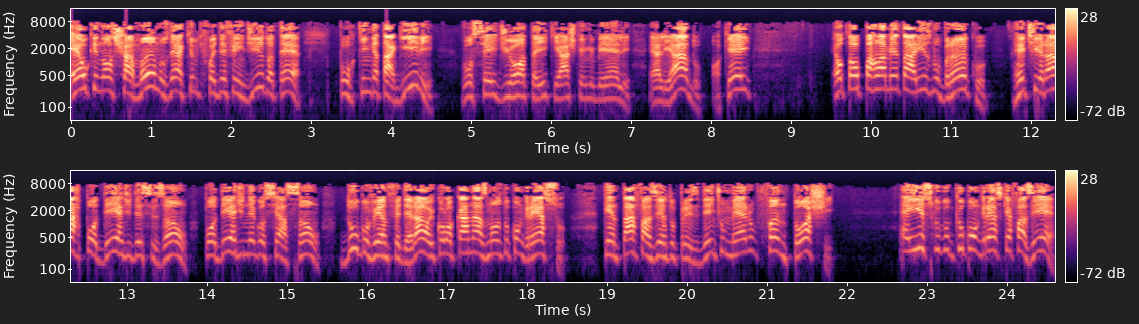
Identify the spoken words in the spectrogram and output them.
é, o que nós chamamos, né, aquilo que foi defendido até por Kim Kataguiri, você idiota aí que acha que o MBL é aliado, ok? É o tal parlamentarismo branco, retirar poder de decisão, poder de negociação do governo federal e colocar nas mãos do Congresso. Tentar fazer do presidente um mero fantoche. É isso que o Congresso quer fazer.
